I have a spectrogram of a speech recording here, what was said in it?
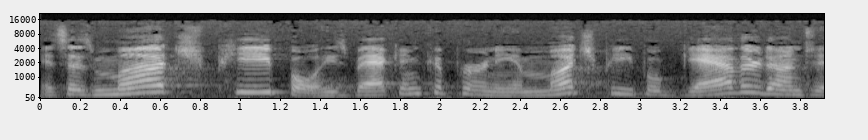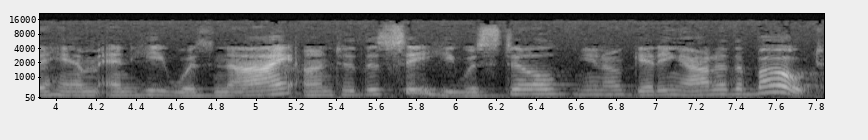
It says, Much people, he's back in Capernaum, much people gathered unto him, and he was nigh unto the sea. He was still, you know, getting out of the boat.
